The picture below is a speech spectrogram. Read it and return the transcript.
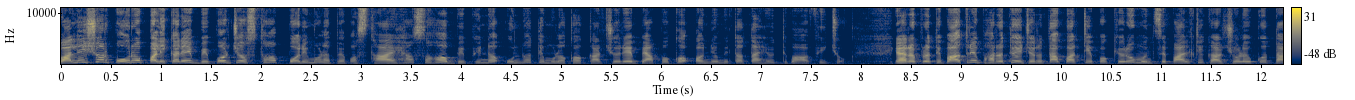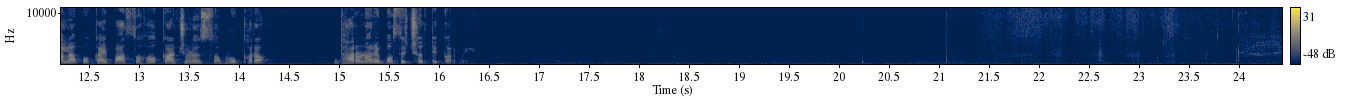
ବାଲେଶ୍ୱର ପୌରପାଳିକାରେ ବିପର୍ଯ୍ୟସ୍ତ ପରିମଳ ବ୍ୟବସ୍ଥା। ଏହା ସହ ବିଭିନ୍ନ ଉନ୍ନତିମୂଳକ କାର୍ଯ୍ୟରେ ବ୍ୟାପକ ଅନିୟମିତତା ହେଉଥିବା ଅଭିଯୋଗ। ଏହାର ପ୍ରତିବାଦରେ ଭାରତୀୟ ଜନତା ପାର୍ଟି ପକ୍ଷରୁ ମ୍ୟୁନିସିପାଲିଟି କାର୍ଯ୍ୟାଳୟକୁ ତାଲା ପକାଇବା ସହ କାର୍ଯ୍ୟାଳୟ ସମ୍ମୁଖର ଧାରଣାରେ ବସିଛନ୍ତି କର୍ମୀ।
